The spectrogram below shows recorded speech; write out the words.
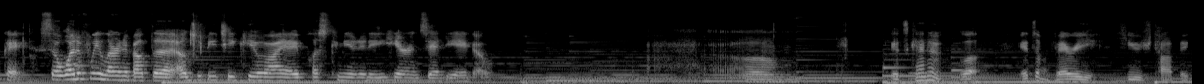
Okay, so what have we learned about the LGBTQIA plus community here in San Diego? It's kind of well, it's a very huge topic.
